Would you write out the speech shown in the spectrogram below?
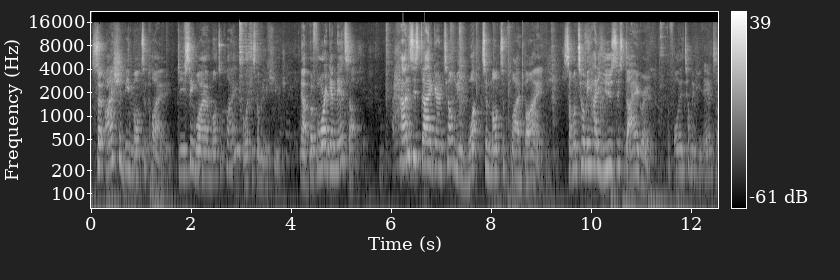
So I should be multiplying. Do you see why I'm multiplying? I want this number to be huge. Now, before I get an answer, how does this diagram tell me what to multiply by? Someone tell me how to use this diagram before they tell me the answer,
